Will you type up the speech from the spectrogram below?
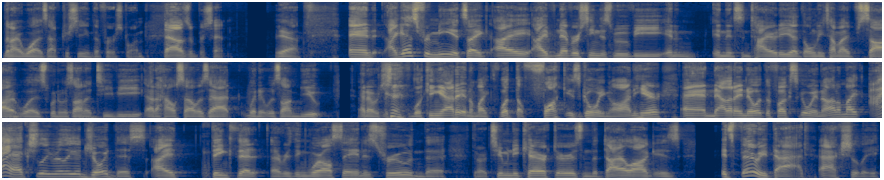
than I was after seeing the first one. Thousand percent. Yeah. And I guess for me it's like I I've never seen this movie in in its entirety. The only time I saw it was when it was on a TV at a house I was at when it was on mute and I was just looking at it and I'm like what the fuck is going on here? And now that I know what the fuck's going on, I'm like I actually really enjoyed this. I think that everything we're all saying is true and the there are too many characters and the dialogue is it's very bad actually.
